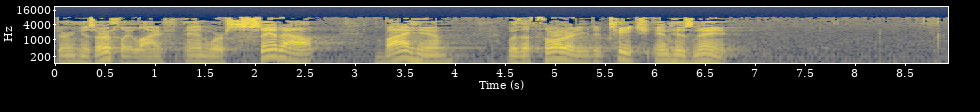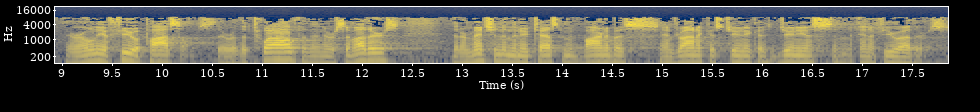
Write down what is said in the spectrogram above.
during his earthly life and were sent out by him with authority to teach in his name. There were only a few apostles. There were the twelve, and then there were some others that are mentioned in the New Testament, Barnabas, Andronicus, Junius, and, and a few others.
